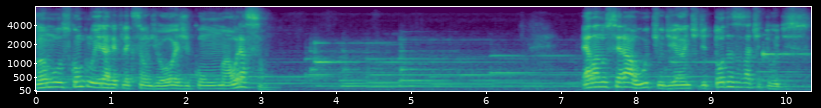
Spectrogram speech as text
Vamos concluir a reflexão de hoje com uma oração. Ela nos será útil diante de todas as atitudes.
